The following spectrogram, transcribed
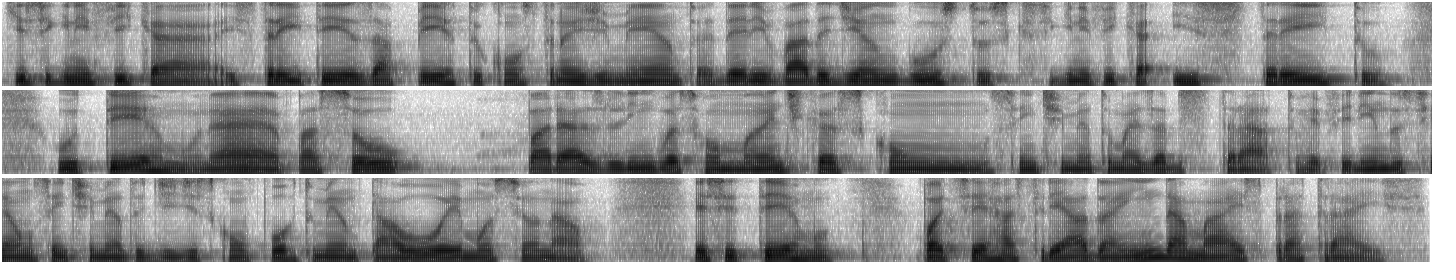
que significa estreitez, aperto, constrangimento. É derivada de angustus, que significa estreito. O termo né, passou para as línguas românticas com um sentimento mais abstrato, referindo-se a um sentimento de desconforto mental ou emocional. Esse termo pode ser rastreado ainda mais para trás,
